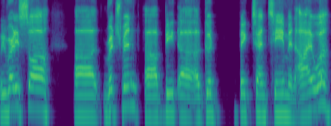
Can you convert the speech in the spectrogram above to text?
We already saw uh, Richmond uh, beat uh, a good Big Ten team in Iowa.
